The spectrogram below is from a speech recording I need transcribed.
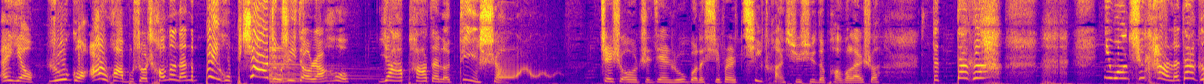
哎呦，如果二话不说，朝那男的背后啪就是一脚，然后压趴在了地上。这时候，只见如果的媳妇儿气喘吁吁的跑过来说：“大大哥。”你忘取卡了，大哥！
